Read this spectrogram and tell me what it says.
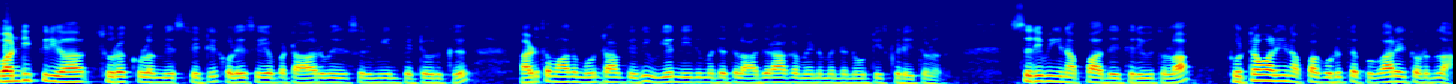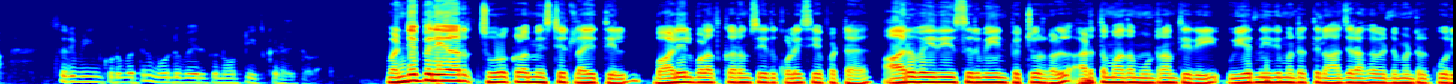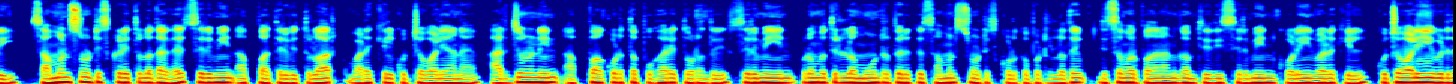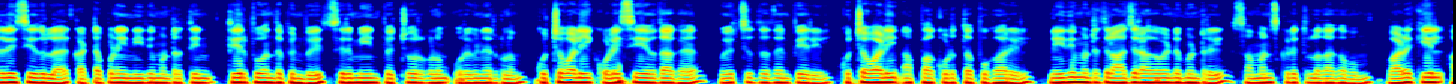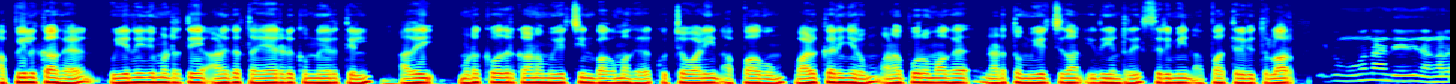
வண்டிப்பிரியார் சுரக்குளம் எஸ்டேட்டில் கொலை செய்யப்பட்ட ஆறு வயது சிறுமியின் பெற்றோருக்கு அடுத்த மாதம் மூன்றாம் தேதி உயர் நீதிமன்றத்தில் ஆஜராக வேண்டும் என்ற நோட்டீஸ் கிடைத்துள்ளது. சிறுமியின் அப்பா அதை தெரிவித்துள்ளார். குற்றவாளியின் அப்பா கொடுத்த புகாரை தொடர்ந்துதான் சிறுமியின் குடும்பத்தில் மூன்று பேருக்கு நோட்டீஸ் கிடைத்துள்ளது. வண்டிப்பெரியார் சூரக்குளம் எஸ்டேட் லயத்தில் பாலியல் பலாத்காரம் செய்து கொலை செய்யப்பட்ட ஆறு வயது சிறுமியின் பெற்றோர்கள் அடுத்த மாதம் மூன்றாம் தேதி உயர்நீதிமன்றத்தில் ஆஜராக வேண்டும் என்று கூறி சம்மன்ஸ் நோட்டீஸ் கிடைத்துள்ளதாக சிறுமியின் அப்பா தெரிவித்துள்ளார். வடக்கில் குற்றவாளியான அர்ஜுனனின் அப்பா கொடுத்த புகாரை தொடர்ந்து சிறுமியின் குடும்பத்தில் உள்ள மூன்று பேருக்கு சம்மன்ஸ் நோட்டீஸ் கொடுக்கப்பட்டுள்ளது. டிசம்பர் பதினான்காம் தேதி சிறுமியின் கொலையின் வழக்கில் குற்றவாளியை விடுதலை செய்துள்ள கட்டப்பணை நீதிமன்றத்தின் தீர்ப்பு வந்த பின்பு சிறுமியின் பெற்றோர்களும் உறவினர்களும் குற்றவாளியை கொலை செய்வதாக முயற்சித்ததன் பேரில் குற்றவாளியின் அப்பா கொடுத்த புகாரில் நீதிமன்றத்தில் ஆஜராக வேண்டும் என்று சம்மன்ஸ் கிடைத்துள்ளதாகவும் வழக்கில் அப்பீலுக்காக உயர்நீதிமன்றத்தை அணுக தயாரெடுக்கும் நேரத்தில் அதை முடக்குவதற்கான முயற்சியின் பாகமாக குற்றவாளியின் அப்பாவும் வழக்கறிஞரும் மனப்பூர்வமாக நடத்தும் முயற்சிதான் இது என்று சிறுமியின் அப்பா தெரிவித்துள்ளார் இப்போ மூന്നാം തീയതി ഞങ്ങൾ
